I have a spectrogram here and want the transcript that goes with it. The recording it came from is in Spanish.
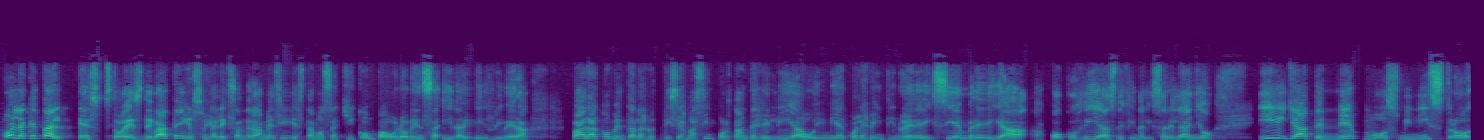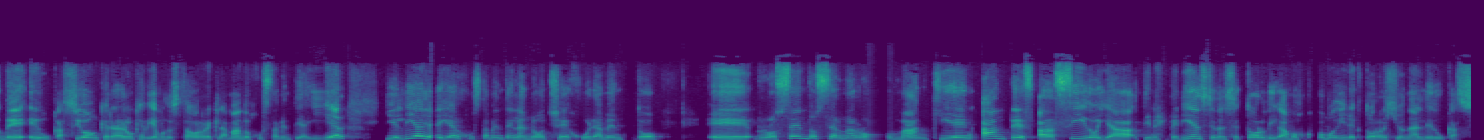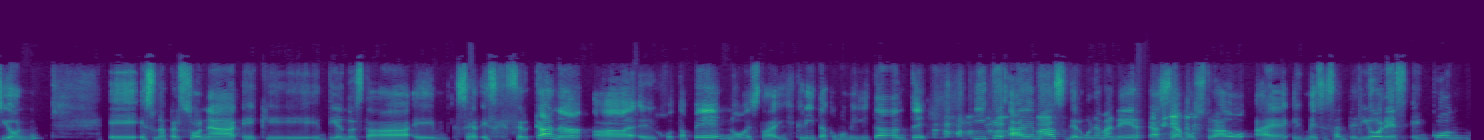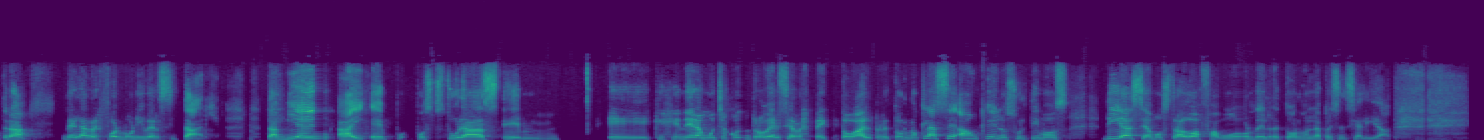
Hola, ¿qué tal? Esto es Debate. Yo soy Alexandra Ames y estamos aquí con Paolo Benza y David Rivera para comentar las noticias más importantes del día, hoy miércoles 29 de diciembre, ya a pocos días de finalizar el año. Y ya tenemos ministro de Educación, que era algo que habíamos estado reclamando justamente ayer. Y el día de ayer, justamente en la noche, juramentó eh, Rosendo Serna Román, quien antes ha sido ya, tiene experiencia en el sector, digamos, como director regional de educación. Eh, es una persona eh, que entiendo está es cercana al JP, ¿no? Está inscrita como militante y que además de alguna manera se ha mostrado en meses anteriores en contra de la reforma universitaria. También hay posturas em, eh, que genera mucha controversia respecto al retorno a clase, aunque en los últimos días se ha mostrado a favor del retorno en la presencialidad.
